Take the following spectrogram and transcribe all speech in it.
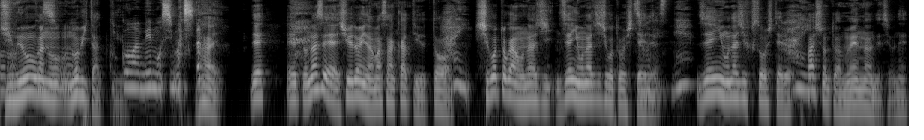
寿命がの伸びたっていう。ここはメモしました。はい。で、えっ、と、なぜ修道院の甘さんかっていうと、はい仕事が同じ、全員同じ仕事をしているね。全員同じ服装をしている。はいファッションとは無縁なんですよね。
